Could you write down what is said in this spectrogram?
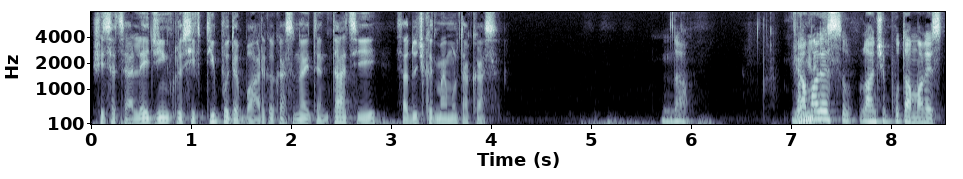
Și să-ți alegi inclusiv tipul de barcă ca să nu ai tentații să aduci cât mai mult acasă. Da. Eu am Familia- ales, la început am ales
